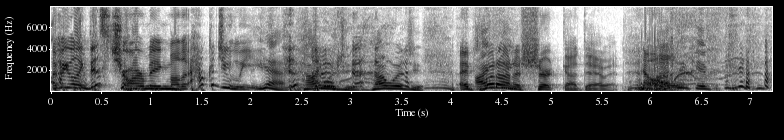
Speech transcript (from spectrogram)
I'd be like, this charming mother. How could you leave? yeah. How would you? How would you? And I put on think- a shirt, goddammit. I No. think if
